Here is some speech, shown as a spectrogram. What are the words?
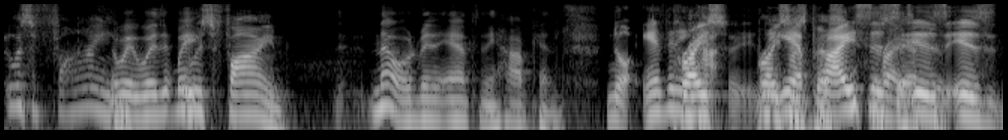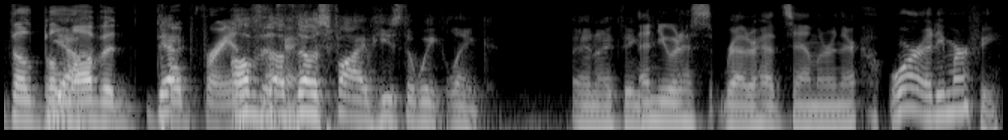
It was fine. Oh, wait, wait, wait. It was fine. No, it would have been Anthony Hopkins. No, Anthony Pryce- Ho- Pryce yeah, is best- Pryce is, best is, is the beloved that- Pope Francis. Of, Okay. of those five, he's the weak link. and I think And you would have s- rather had Sandler in there or Eddie Murphy.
